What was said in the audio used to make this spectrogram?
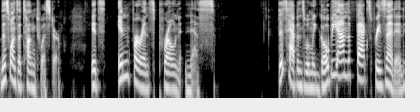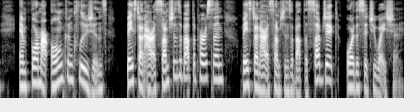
this one's a tongue twister. It's inference proneness. This happens when we go beyond the facts presented and form our own conclusions based on our assumptions about the person, based on our assumptions about the subject or the situation.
